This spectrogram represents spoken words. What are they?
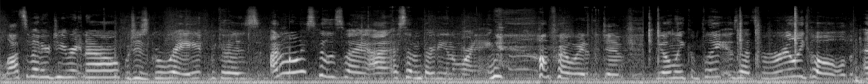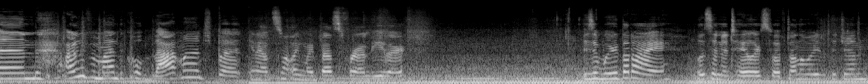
Lots of energy right now, which is great because I don't always feel this way at 7.30 in the morning on my way to the gym. The only complaint is that it's really cold and I don't even mind the cold that much, but you know, it's not like my best friend either. Is it weird that I listen to Taylor Swift on the way to the gym?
